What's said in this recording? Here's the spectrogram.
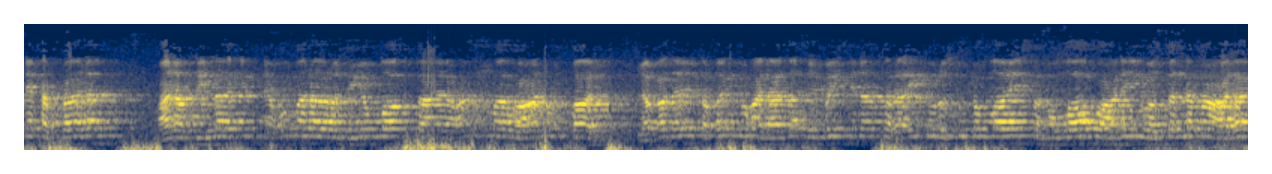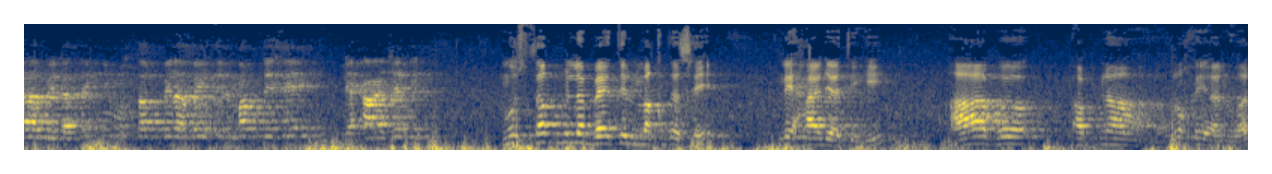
بن حبان عن عبد الله بن عمر رضي الله تعالى عنهما وعنهم قال، لقد التقيت على ظهر بيتنا فرأيت رسول الله صلى الله عليه وسلم على نبلتين مستقبل بيت المقدس لحاجته. مستقبل بیت المقدس لحاجته. آپ اپنا رخ انور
